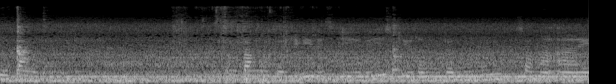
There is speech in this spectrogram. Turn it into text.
kentang. Kentang untuk diiris-iris direndam sama air.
